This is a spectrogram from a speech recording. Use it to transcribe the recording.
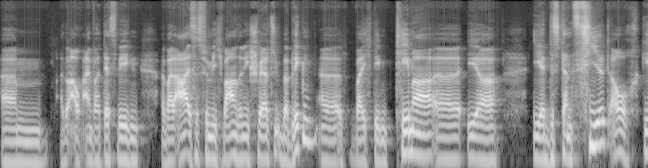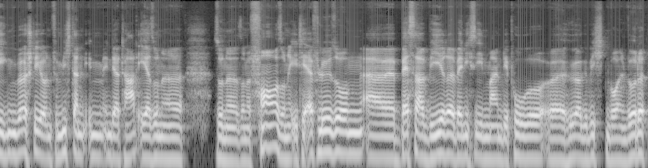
Ähm, also auch einfach deswegen, weil A ist es für mich wahnsinnig schwer zu überblicken, äh, weil ich dem Thema äh, eher eher distanziert auch gegenüberstehe und für mich dann im, in der Tat eher so eine so eine so eine Fonds, so eine ETF-Lösung äh, besser wäre, wenn ich sie in meinem Depot äh, höher gewichten wollen würde.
